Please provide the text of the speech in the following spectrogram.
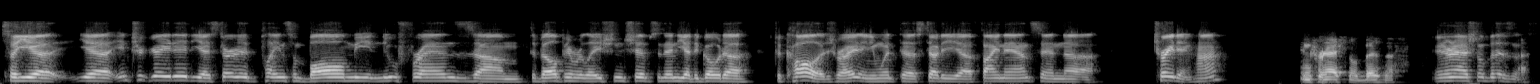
so yeah yeah integrated yeah started playing some ball meeting new friends um, developing relationships and then you had to go to to college right? And you went to study uh, finance and uh, trading huh? International business. International business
